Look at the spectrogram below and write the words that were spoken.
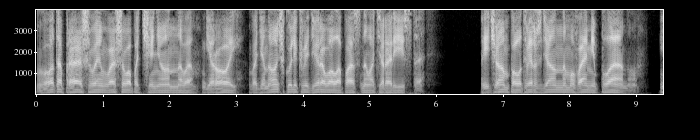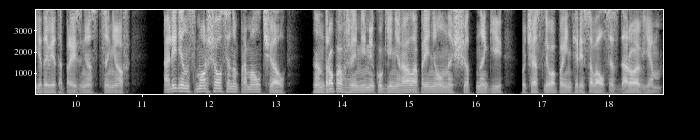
«Вот опрашиваем вашего подчиненного. Герой. В одиночку ликвидировал опасного террориста. Причем по утвержденному вами плану», — ядовито произнес Ценев. Алидин сморщился, но промолчал. Андропов же мимику генерала принял на счет ноги, участливо поинтересовался здоровьем.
